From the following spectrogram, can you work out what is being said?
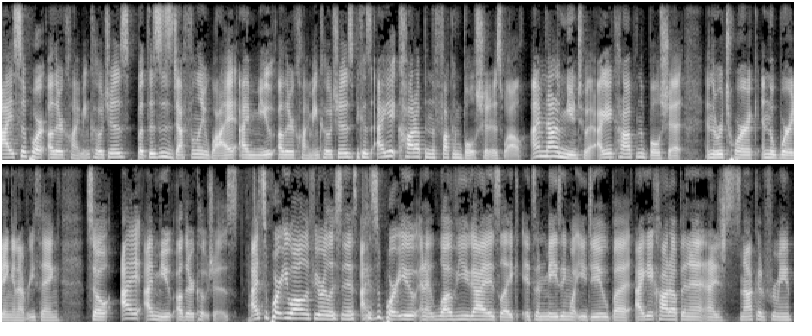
I support other climbing coaches, but this is definitely why I mute other climbing coaches because I get caught up in the fucking bullshit as well. I'm not immune to it. I get caught up in the bullshit and the rhetoric and the wording and everything. So I I mute other coaches. I support you all if you are listening to this. I support you and I love you guys. Like it's amazing what you do, but I get caught up in it and I just it's not good for me.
